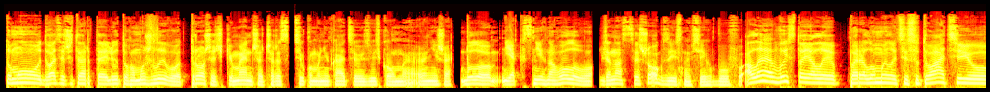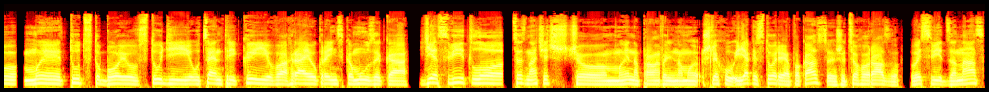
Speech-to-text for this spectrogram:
Тому 24 лютого, можливо, трошечки менше через цю комунікацію з військовими раніше було як сніг на голову. Для нас це шок, звісно, всіх був. Але вистояли, переломили цю ситуацію. Ми тут з тобою в студії у центрі Києва грає українська музика, є світло. Це значить, що ми на правильному шляху. І як історія показує, що цього разу весь світ за нас,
